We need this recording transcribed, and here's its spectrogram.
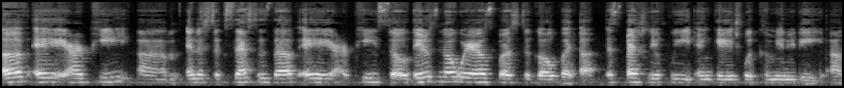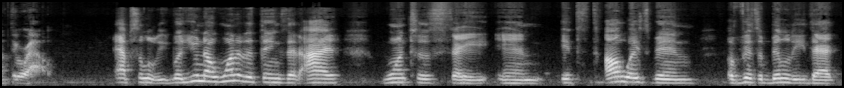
of AARP um, and the successes of AARP. So there's nowhere else for us to go but up, especially if we engage with community um, throughout. Absolutely. Well, you know, one of the things that I want to say, and it's always been a visibility that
